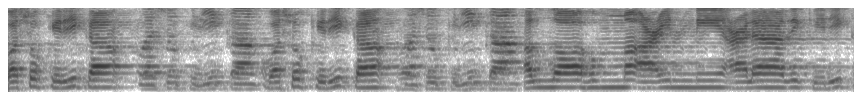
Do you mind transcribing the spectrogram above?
وشكرك وشكرك وشكرك وشكرك اللهم أعني على ذكرك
